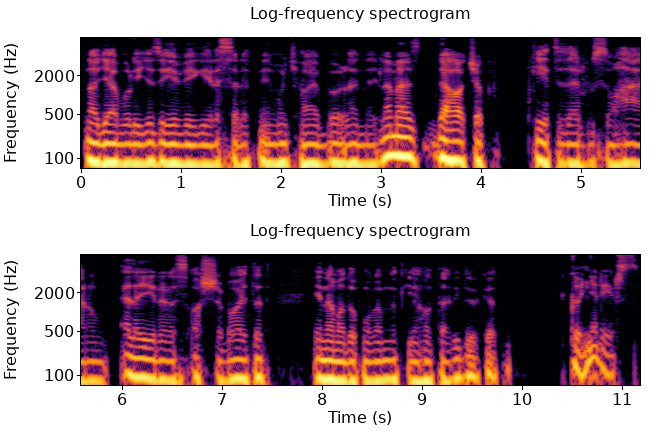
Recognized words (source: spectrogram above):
Nagyjából így az év végére szeretném, hogyha ebből lenne egy lemez, de ha csak 2023 elejére lesz, az se baj, tehát én nem adok magamnak ilyen határidőket. Könnyen érsz?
